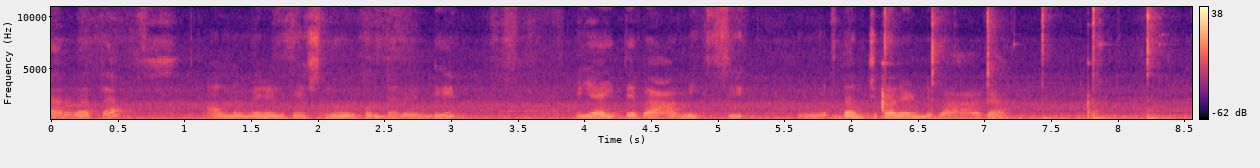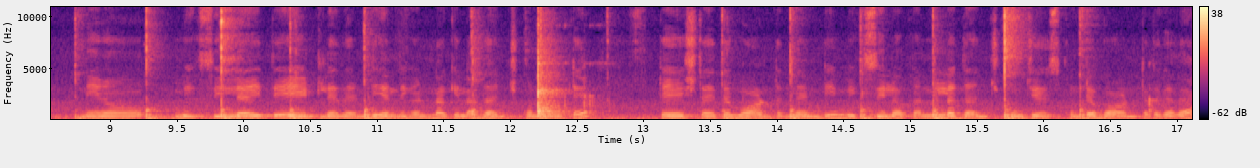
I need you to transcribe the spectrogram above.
తర్వాత అల్లం వెల్లుల్లి పేస్ట్ నూరుకుంటానండి. ఇవి అయితే బాగా మిక్సీ దంచుకోవాలండి బాగా. నేను మిక్సీలో అయితే వేయట్లేదండి. ఎందుకంటే నాకు ఇలా దంచుకుంటే టేస్ట్ అయితే బాగుంటుందండి. మిక్సీలో కన్నా ఇలా దంచుకుని చేసుకుంటే బాగుంటుంది కదా.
